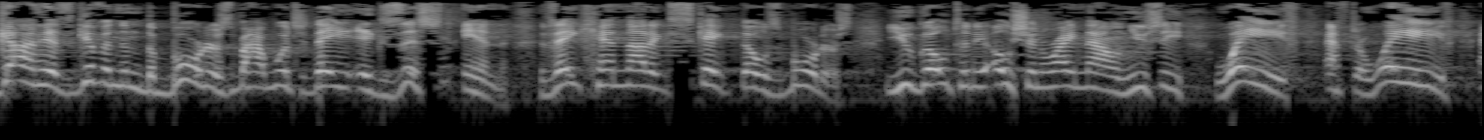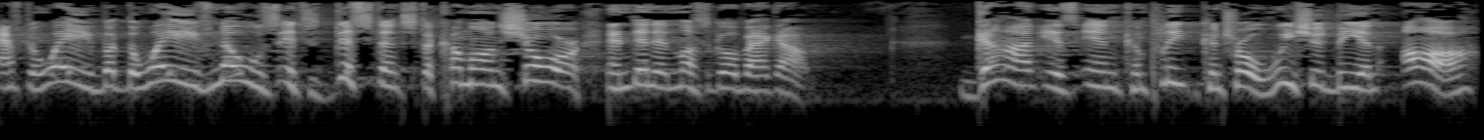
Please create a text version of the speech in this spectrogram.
God has given them the borders by which they exist in. They cannot escape those borders. You go to the ocean right now and you see wave after wave after wave, but the wave knows its distance to come on shore and then it must go back out. God is in complete control. We should be in awe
